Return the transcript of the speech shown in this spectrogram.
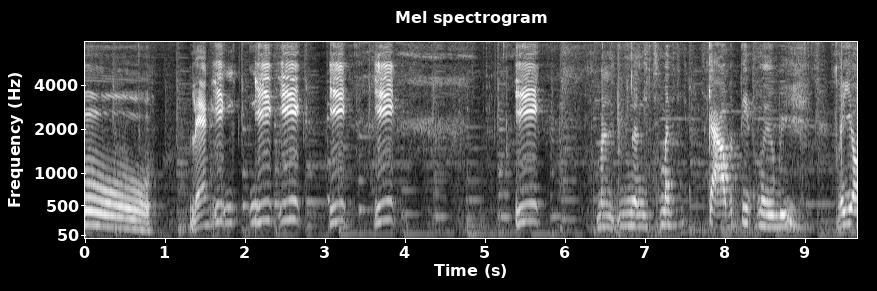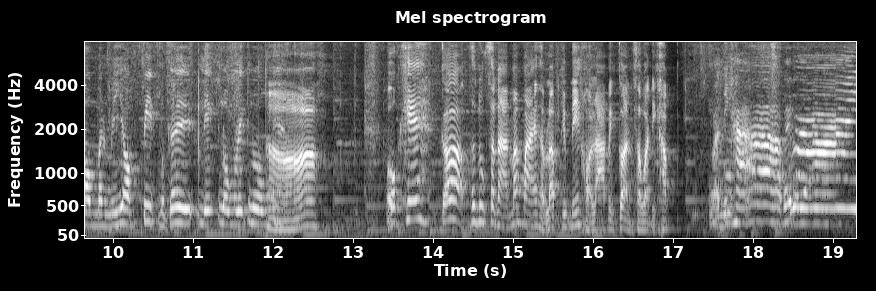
แรงอีกอีกอีกอีกอีกอีกมันมันมันกาวมันติดมือบี ไม่ยอมมันไม่ยอมปิดมันก็เลยเล็กลงเล็กลงอ๋อเนี่ยโอเค ก็สนุกสนานมากมายสำหรับคลิปนี้ขอลาไปก่อนสวัสดีครับ สวัสดีค่ะ บ๊ายบาย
